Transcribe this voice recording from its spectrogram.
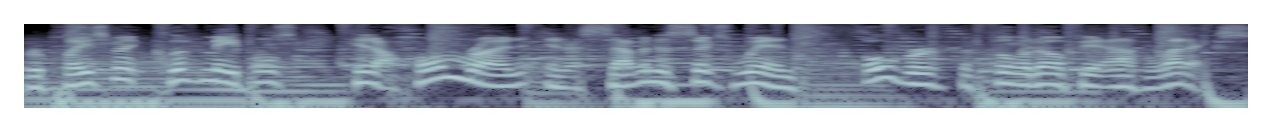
Replacement Cliff Maples hit a home run in a 7 6 win over the Philadelphia Athletics.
